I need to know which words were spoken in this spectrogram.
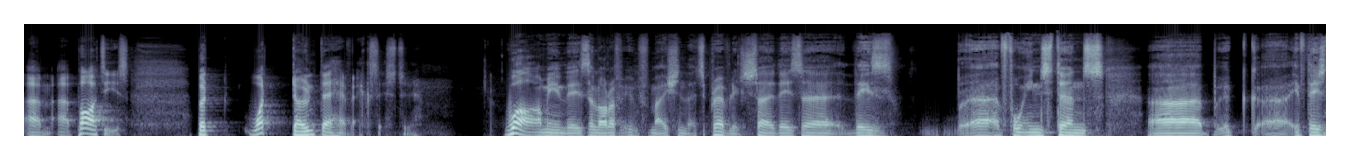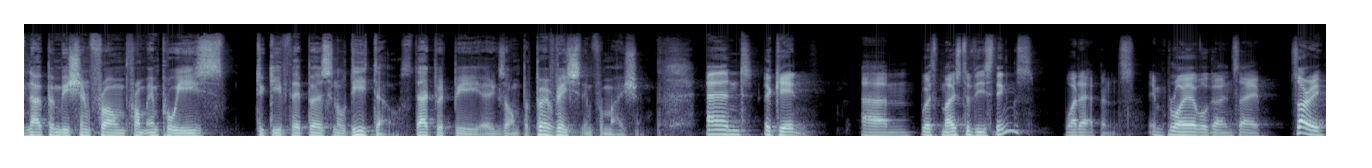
um, uh, parties. But what don't they have access to? Well, I mean, there's a lot of information that's privileged. So there's a there's, uh, for instance, uh, uh, if there's no permission from from employees to give their personal details, that would be an example, privileged information. And again, um, with most of these things, what happens? Employer will go and say, "Sorry,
